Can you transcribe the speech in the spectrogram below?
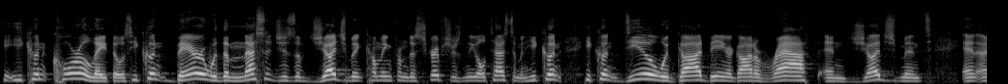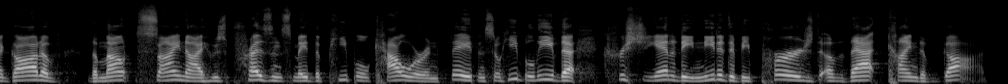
He, he couldn't correlate those. He couldn't bear with the messages of judgment coming from the scriptures in the Old Testament. He couldn't, he couldn't deal with God being a God of wrath and judgment and a God of the Mount Sinai, whose presence made the people cower in faith. And so he believed that Christianity needed to be purged of that kind of God.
